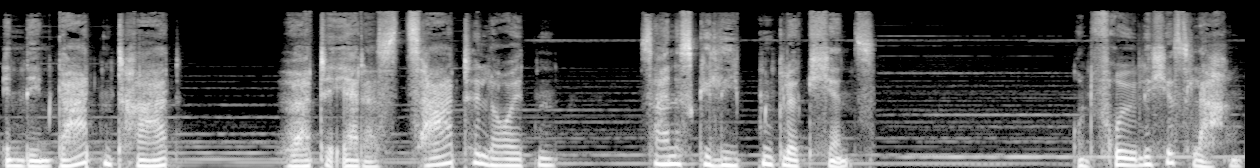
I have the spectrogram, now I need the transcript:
in den Garten trat, hörte er das zarte Läuten seines geliebten Glöckchens und fröhliches Lachen.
